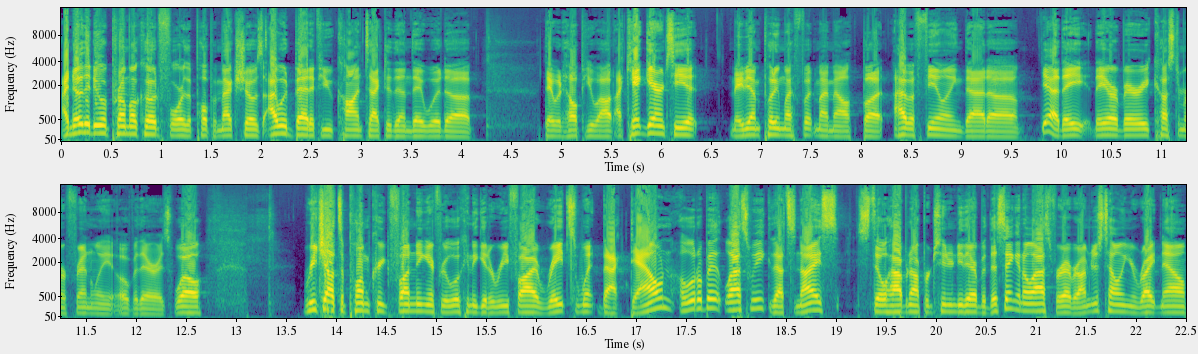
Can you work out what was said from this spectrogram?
I know they do a promo code for the Pulp MX shows. I would bet if you contacted them, they would uh, they would help you out. I can't guarantee it. Maybe I'm putting my foot in my mouth, but I have a feeling that uh, yeah, they they are very customer friendly over there as well. Reach out to Plum Creek Funding if you're looking to get a refi. Rates went back down a little bit last week. That's nice. Still have an opportunity there, but this ain't going to last forever. I'm just telling you right now,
